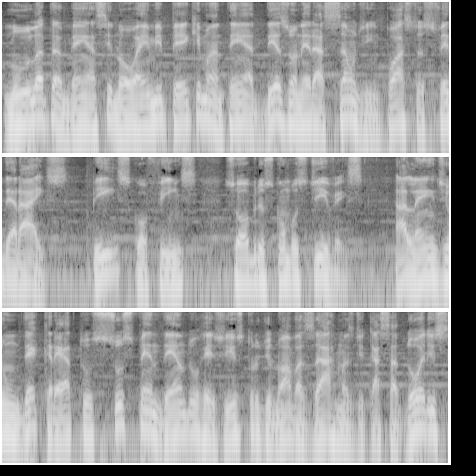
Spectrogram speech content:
Lula também assinou a MP que mantém a desoneração de impostos federais, PIS, COFINS, sobre os combustíveis além de um decreto suspendendo o registro de novas armas de caçadores,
